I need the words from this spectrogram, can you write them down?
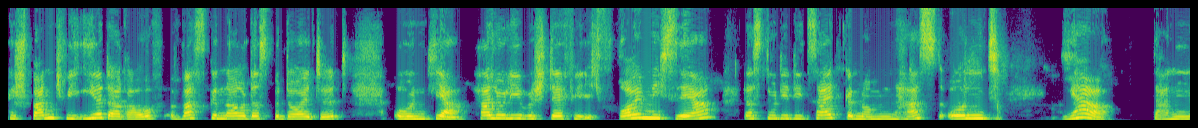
gespannt wie ihr darauf, was genau das bedeutet. Und ja, hallo liebe Steffi, ich freue mich sehr, dass du dir die Zeit genommen hast. Und ja, dann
